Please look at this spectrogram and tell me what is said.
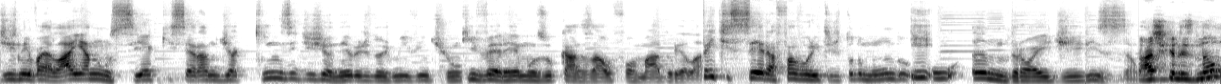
Disney vai lá e anuncia que será no dia 15 de janeiro de 2021 2021 que veremos o casal formado pela feiticeira favorita de todo mundo e o Android Visão. Eu acho que eles não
